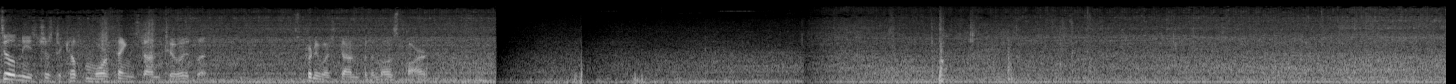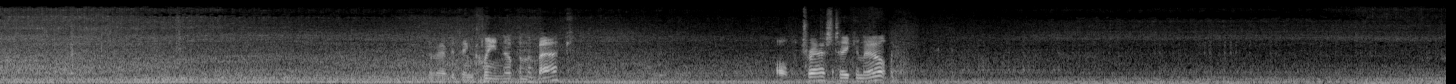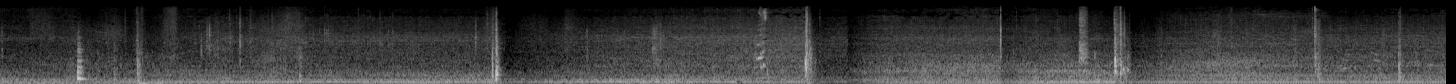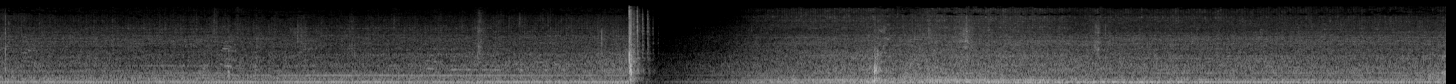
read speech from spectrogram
Still needs just a couple more things done to it, but it's pretty much done for the most part. Got everything cleaned up in the back. All the trash taken out.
